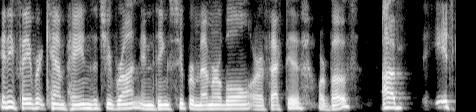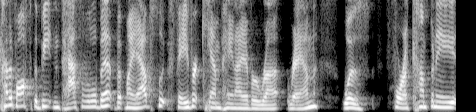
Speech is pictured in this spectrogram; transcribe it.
any favorite campaigns that you've run? Anything super memorable or effective, or both? Um, it's kind of off the beaten path a little bit, but my absolute favorite campaign I ever run, ran was for a company.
